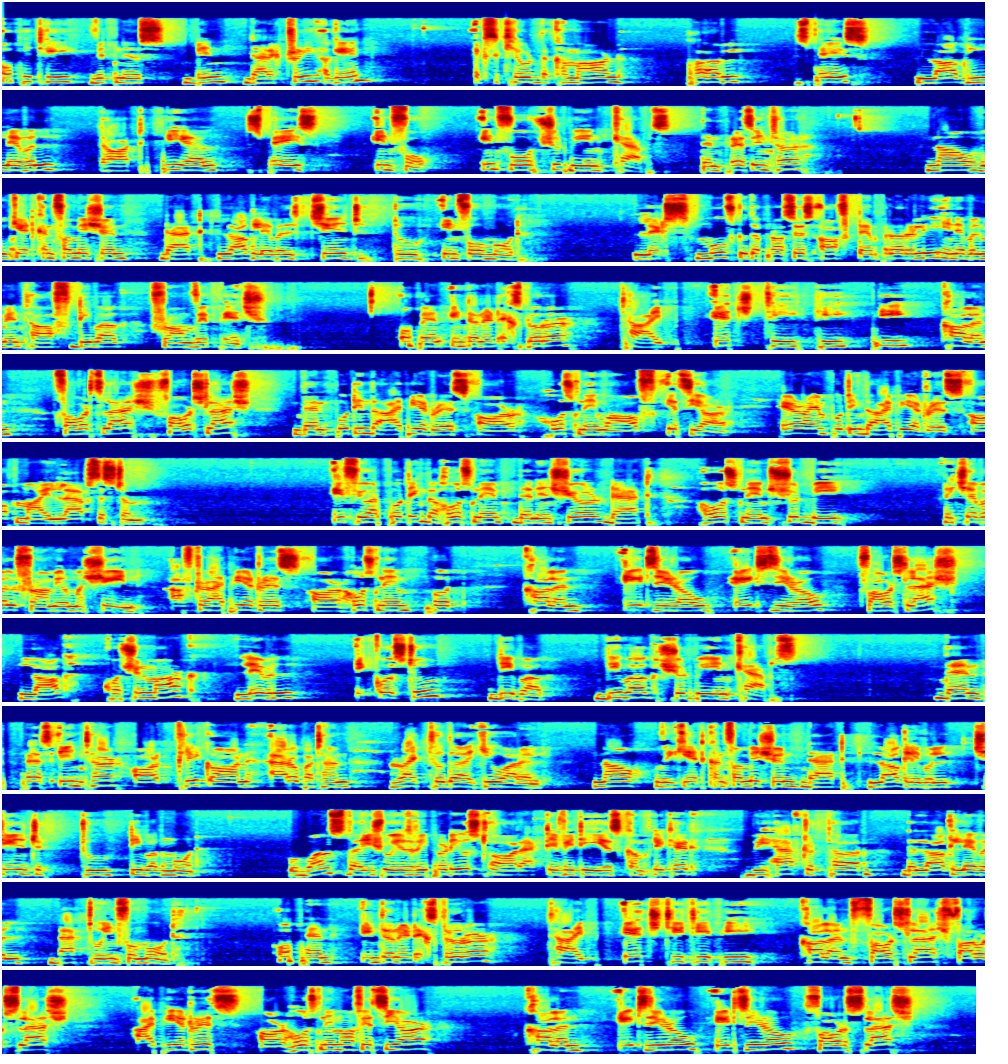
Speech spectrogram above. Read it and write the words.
opt witness bin directory again execute the command perl space log level dot pl space info. Info should be in caps. Then press enter. Now we get confirmation that log level changed to info mode Let's move to the process of temporarily enablement of debug from web page. Open Internet Explorer, type http colon forward slash forward slash then put in the IP address or host name of ACR. Here I am putting the IP address of my lab system. If you are putting the host name, then ensure that host name should be reachable from your machine. After IP address or host name, put colon 8080 forward slash log question mark level equals to debug. Debug should be in caps then press enter or click on arrow button right to the URL. Now we get confirmation that log label changed to debug mode. Once the issue is reproduced or activity is completed, we have to turn the log label back to info mode. Open Internet Explorer, type http colon forward slash forward slash IP address or host name of ACR colon 8080 forward slash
